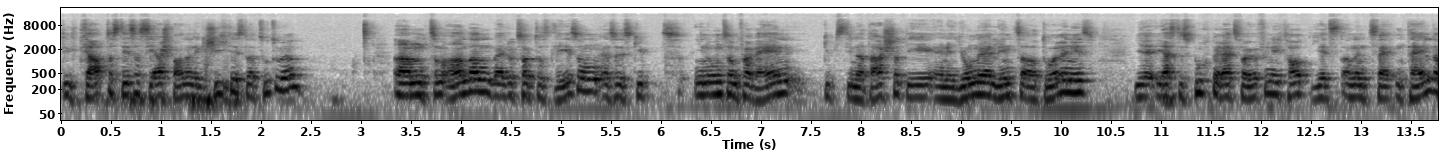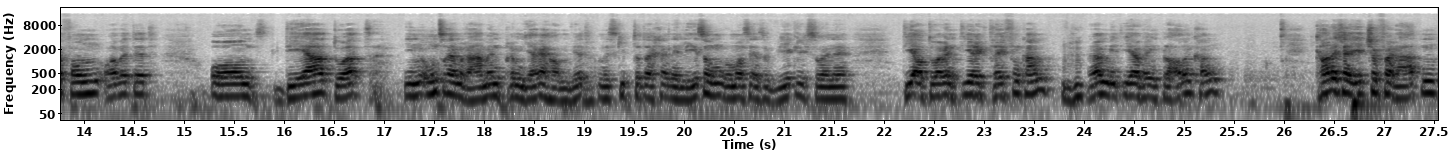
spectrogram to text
Ich glaube, dass das eine sehr spannende Geschichte ist, dort zuzuhören. Ähm, zum anderen, weil du gesagt hast, Lesung, also es gibt in unserem Verein gibt's die Natascha, die eine junge Linzer Autorin ist, ihr erstes Buch bereits veröffentlicht hat, jetzt an dem zweiten Teil davon arbeitet und der dort in unserem Rahmen Premiere haben wird. Und es gibt dort auch eine Lesung, wo man sich also wirklich so eine, die Autorin direkt treffen kann, ja, mit ihr ein wenig plaudern kann. Ich kann euch ja jetzt schon verraten,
